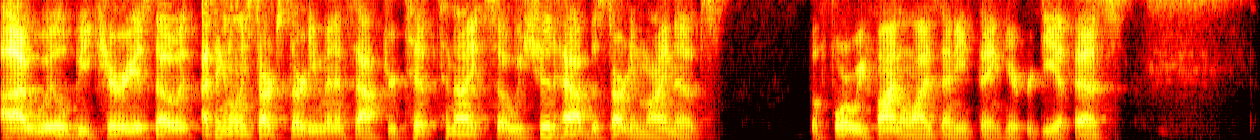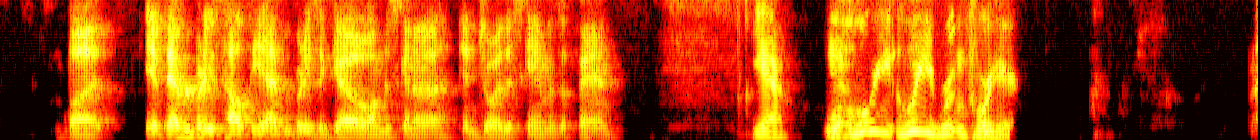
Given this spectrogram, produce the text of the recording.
I will be curious though. I think it only starts 30 minutes after tip tonight, so we should have the starting lineups before we finalize anything here for DFS. But if everybody's healthy, everybody's a go. I'm just gonna enjoy this game as a fan. Yeah. yeah. Well, who are you? Who are you rooting for here?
